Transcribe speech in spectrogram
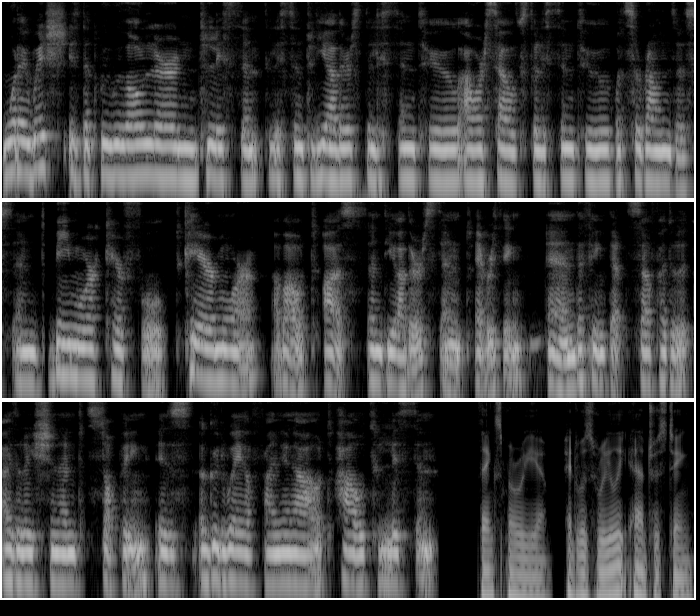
What I wish is that we will all learn to listen, to listen to the others, to listen to ourselves, to listen to what surrounds us, and be more careful, to care more about us and the others and everything. And I think that self isolation and stopping is a good way of finding out how to listen. Thanks, Maria. It was really interesting.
